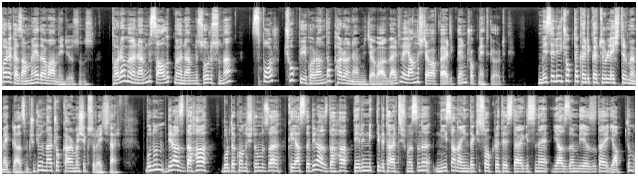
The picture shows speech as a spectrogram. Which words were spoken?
para kazanmaya devam ediyorsunuz. Para mı önemli, sağlık mı önemli sorusuna spor çok büyük oranda para önemli cevap verdi ve yanlış cevap verdiklerini çok net gördük. Meseleyi çok da karikatürleştirmemek lazım. Çünkü bunlar çok karmaşık süreçler. Bunun biraz daha burada konuştuğumuza kıyasla biraz daha derinlikli bir tartışmasını Nisan ayındaki Sokrates dergisine yazdığım bir yazıda yaptım.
